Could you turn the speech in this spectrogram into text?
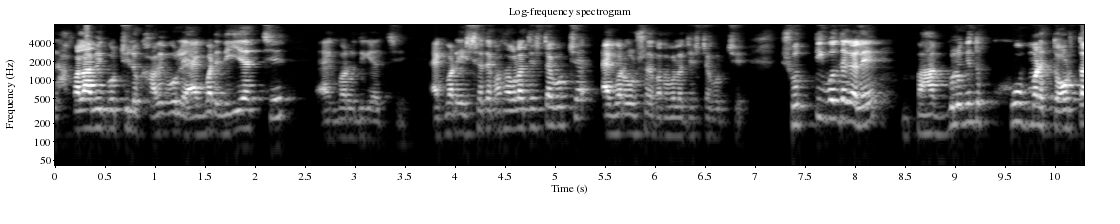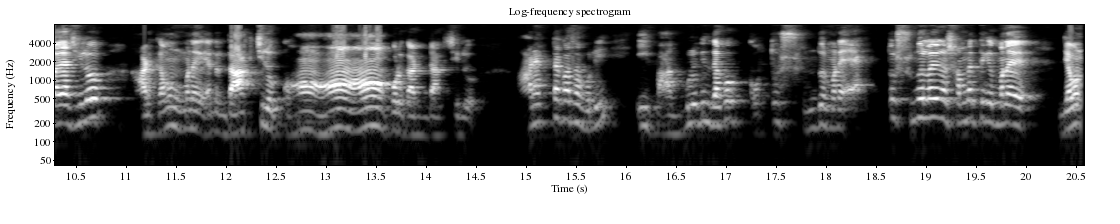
লাফালাফি করছিল, খাবে বলে একবারে এদিকে যাচ্ছে। একবার ওদিকে যাচ্ছে। একবার এর সাথে কথা বলার চেষ্টা করছে, একবার ওর সাথে কথা বলার চেষ্টা করছে। সত্যি বলতে গেলে বাঘগুলো কিন্তু খুব মানে তরতাজা ছিল, আর কেমন মানে একটা ডাক ছিল করে ডাক ছিল। আর একটা কথা বলি, এই বাঘগুলো কিন্তু দেখো কত সুন্দর মানে এত সুন্দর লাগে না সামনের থেকে মানে যেমন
